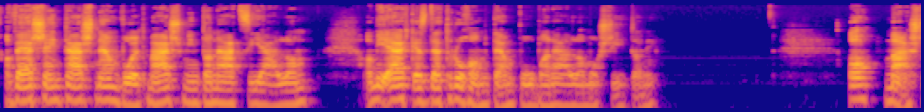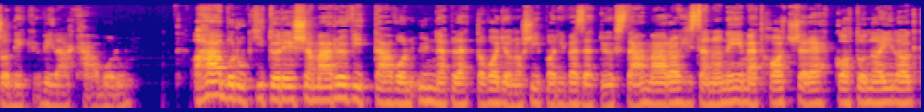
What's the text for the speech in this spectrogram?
A versenytárs nem volt más, mint a náci állam, ami elkezdett rohamtempóban államosítani. A második világháború. A háború kitörése már rövid távon ünnep lett a vagyonos ipari vezetők számára, hiszen a német hadsereg katonailag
